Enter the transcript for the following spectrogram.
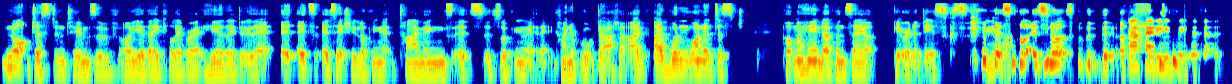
not just in terms of oh yeah they collaborate here they do that. It, it's it's actually looking at timings. It's it's looking at that kind of raw data. I i wouldn't want to just put my hand up and say get rid of discs. Yeah. it's not it's not not that easy, is it?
